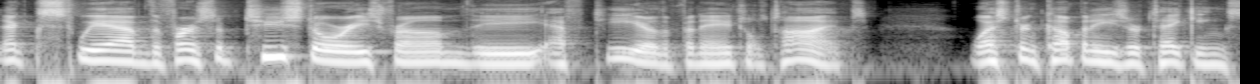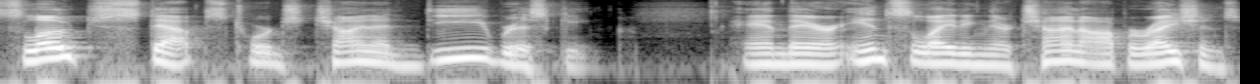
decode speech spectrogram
Next, we have the first of two stories from the FT or the Financial Times. Western companies are taking slow steps towards China de risking and they are insulating their China operations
